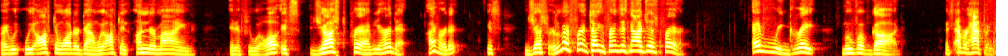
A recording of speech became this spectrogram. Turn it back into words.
right? We, we often water down, we often undermine it, if you will. Well, it's just prayer. Have you heard that? I've heard it. It's just prayer. Let my friend tell you, friends, it's not just prayer. Every great move of God that's ever happened,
